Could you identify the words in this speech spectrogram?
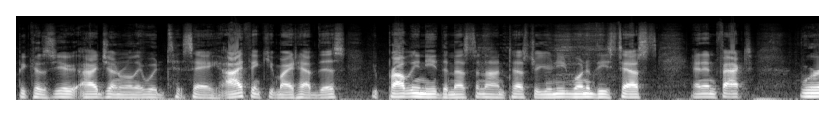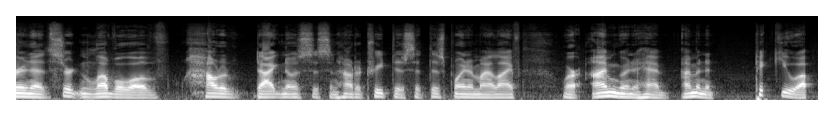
because you I generally would t- say I think you might have this. You probably need the Mestinon test, or you need one of these tests. And in fact, we're in a certain level of how to diagnose this and how to treat this at this point in my life, where I'm going to have I'm going to pick you up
